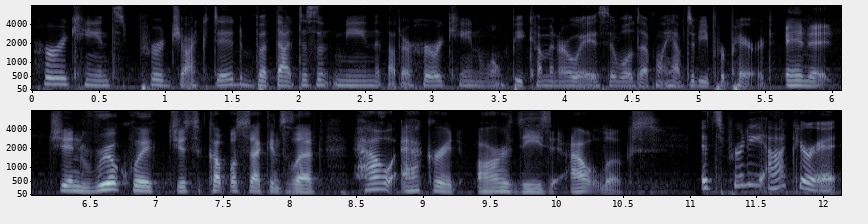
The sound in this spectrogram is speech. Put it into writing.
hurricanes projected, but that doesn't mean that a hurricane won't be coming our way. So we'll definitely have to be prepared. And uh, Jen, real quick, just a couple seconds left. How accurate are these outlooks? It's pretty accurate.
